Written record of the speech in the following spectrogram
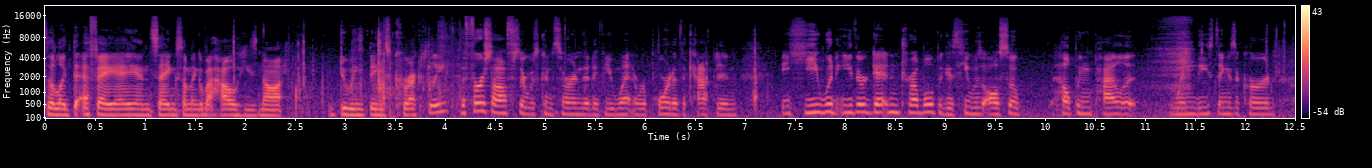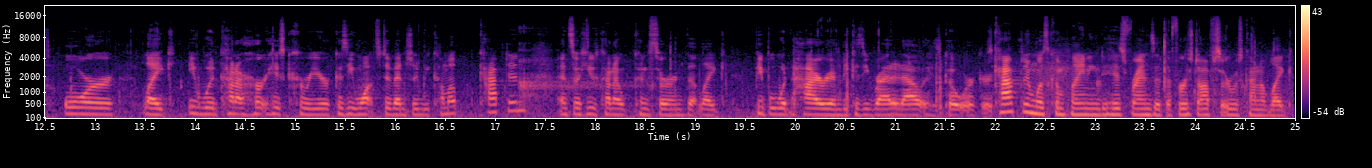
to like the FAA and saying something about how he's not doing things correctly. The first officer was concerned that if you went and reported the captain, he would either get in trouble because he was also helping pilot when these things occurred, or like it would kind of hurt his career because he wants to eventually become a captain, and so he was kind of concerned that like people wouldn't hire him because he ratted out his coworkers. The captain was complaining to his friends that the first officer was kind of like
